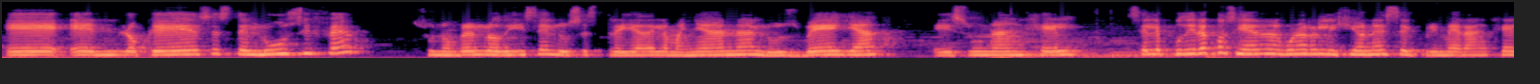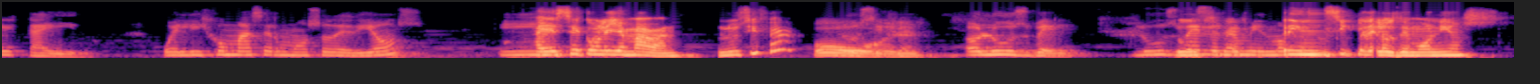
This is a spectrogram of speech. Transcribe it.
Eh, en lo que es este Lucifer, su nombre lo dice, luz estrella de la mañana, luz bella, es un ángel, se le pudiera considerar en algunas religiones el primer ángel caído o el hijo más hermoso de Dios. Y ¿A ese cómo le llamaban? ¿Lucifer? O Lucifer o Luzbel. Luzbel es lo mismo que príncipe de los demonios?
